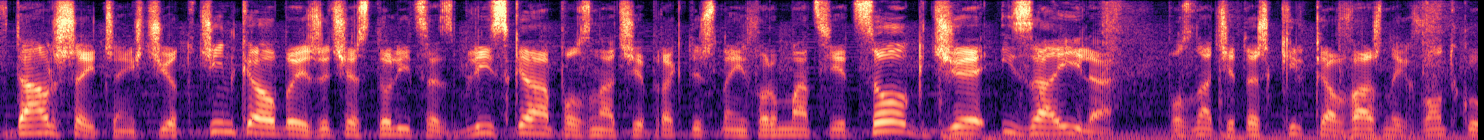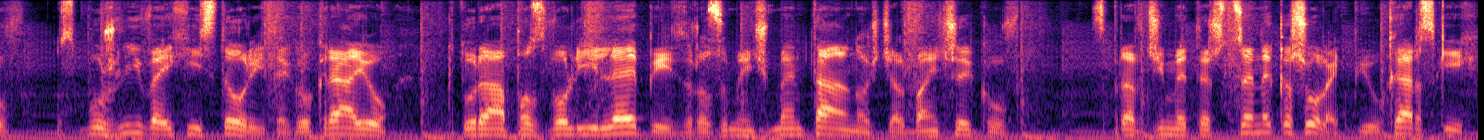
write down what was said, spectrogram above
W dalszej części odcinka obejrzycie stolicę z bliska, poznacie praktyczne informacje co, gdzie i za ile. Poznacie też kilka ważnych wątków z burzliwej historii tego kraju, która pozwoli lepiej zrozumieć mentalność Albańczyków. Sprawdzimy też ceny koszulek piłkarskich,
